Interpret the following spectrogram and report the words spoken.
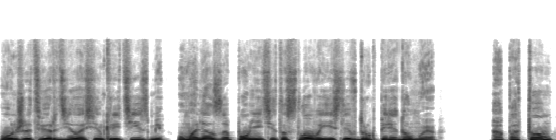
Он же твердил о синкретизме, умолял запомнить это слово, если вдруг передумаю. А потом,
